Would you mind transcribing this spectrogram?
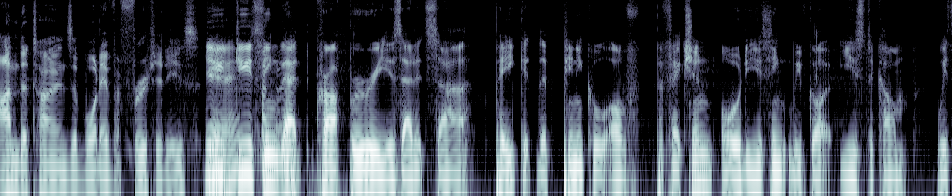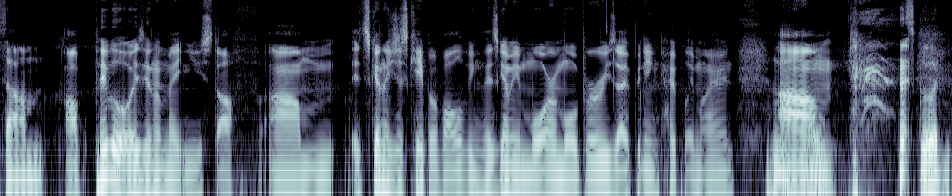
undertones of whatever fruit it is. Do you, Yeah, do you think that craft brewery is at its uh, peak, at the pinnacle of perfection, or do you think we've got years to come with um? Oh, people are always going to make new stuff. Um, it's going to just keep evolving. There's going to be more and more breweries opening. Hopefully, my own. Hmm, Um, It's good.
